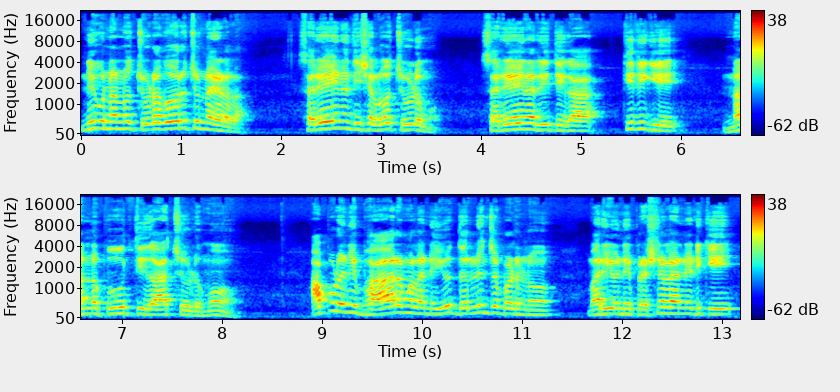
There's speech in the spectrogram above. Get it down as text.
నీవు నన్ను చూడగోరుచున్న ఎడల సరైన దిశలో చూడము. సరైన రీతిగా తిరిగి నన్ను పూర్తిగా చూడుము. అప్పుడు నీ భారములనియు దొర్లించబడును మరియు నీ ప్రశ్నలన్నిటికీ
